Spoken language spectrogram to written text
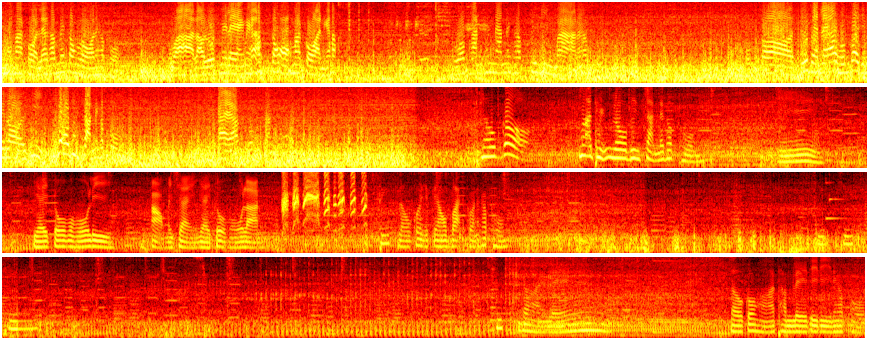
ออกมาก่อนแล้วครับ ไม่ต้องรอนะครับผมว่าเรารถไม่แรงนะครับ ต้องออกมาก่อนครับตัวพันทั้งนั้นนะครับ ที่วิ่งมานะครับ ผมก็ซื้อแบตแล้ว ผมก็จะไปรอยที่โรบินสันนะครับผมใช่ครับโรบินสันเราก็มาถึงโรบินสันแล้วครับผมนี่ ใหญ่โตมโหรีอ้าวไม่ใช่ ใหญ่โตมโหฬารซึ่งเราก็จะไปเอาบัตรก่อนนะครับผมชิบชิบชิบชิบได้แล้ว เราก็หาทำเลดีๆนะครับผม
